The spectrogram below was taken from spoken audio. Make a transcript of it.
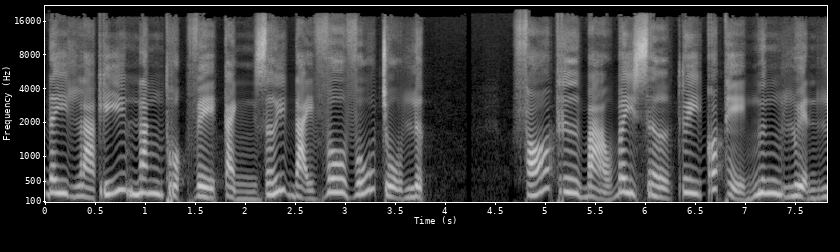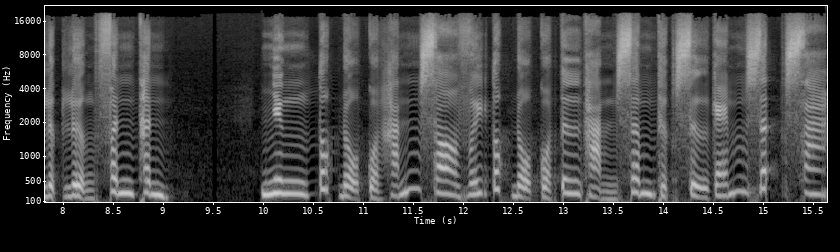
Đây là kỹ năng thuộc về cảnh giới đại vô vũ trụ lực. Phó Thư Bảo bây giờ tuy có thể ngưng luyện lực lượng phân thân. Nhưng tốc độ của hắn so với tốc độ của tư thản sâm thực sự kém rất xa.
